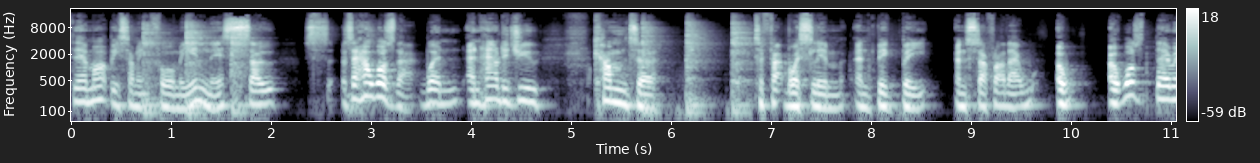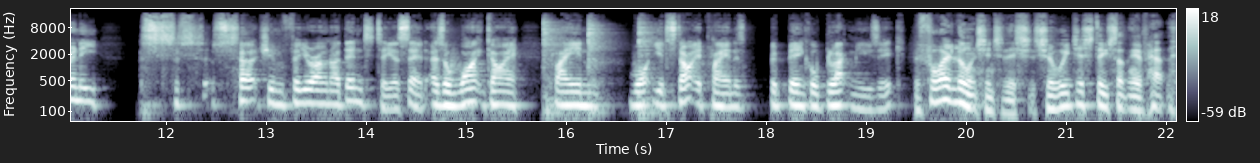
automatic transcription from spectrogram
there might be something for me in this. So so how was that when and how did you come to to Fatboy Slim and Big Beat and stuff like that? Oh, oh, was there any s- searching for your own identity? As said, as a white guy playing what you'd started playing as being called black music. Before I launch into this, shall we just do something about the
